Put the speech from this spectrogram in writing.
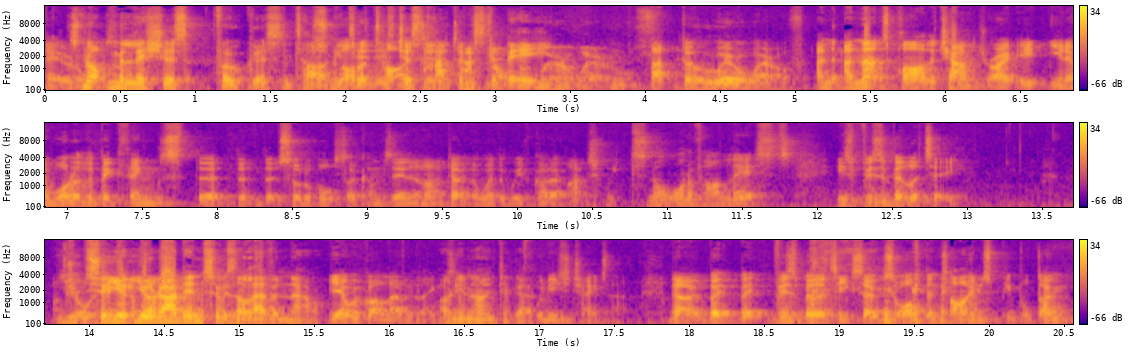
they're it's not malicious, focused, and not a targeted. It just happens to be. that we're aware of. uh, that we're aware of, and and that's part of the challenge, right? It, you know, one of the big things that, that that sort of also comes in, and I don't know whether we've got it. Actually, it's not one of our lists. Is visibility. I'm You- so you're, you're adding to his eleven now. Yeah, we've got eleven things. Only nine to go. We need to change that. No, but but visibility. So so oftentimes people don't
